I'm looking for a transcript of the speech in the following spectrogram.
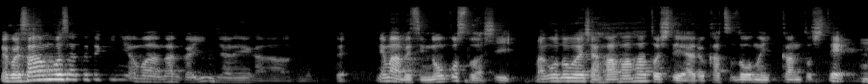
ー、これ三部作的にはまあなんかいいんじゃねえかなと思って。で、まあ別にノーコストだし、まあ合同会社はははとしてやる活動の一環として、うん。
